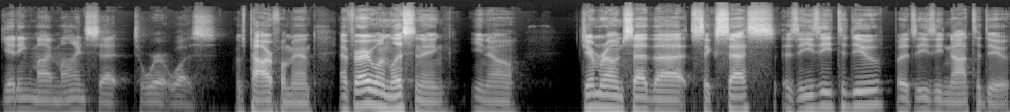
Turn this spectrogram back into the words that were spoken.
getting my mindset to where it was. It was powerful, man. And for everyone listening, you know, Jim Rohn said that success is easy to do, but it's easy not to do.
